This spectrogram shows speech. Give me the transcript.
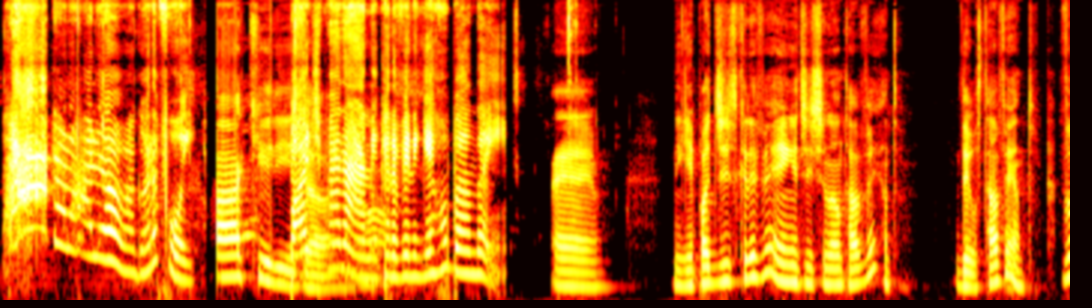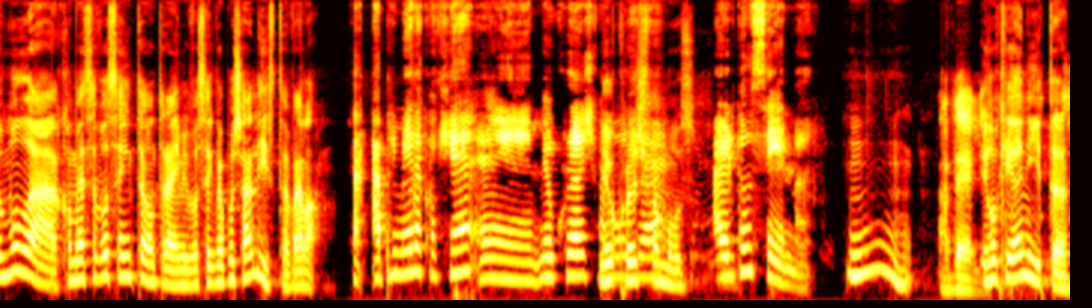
Ah, caralho! Agora foi. Ah, querida. Pode parar, né? Quero ver ninguém roubando aí. É. Ninguém pode escrever, hein? A gente não tá vendo. Deus tá vendo. Vamos lá, começa você então, Traime. Você que vai puxar a lista, vai lá. Tá, a primeira qual que é? É Meu crush famoso. Meu crush é famoso. Ayrton Senna. Hum, eu Adélia. coloquei a Anitta.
